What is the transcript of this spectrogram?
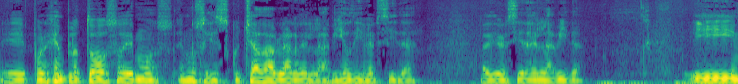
Eh, por ejemplo, todos hemos, hemos escuchado hablar de la biodiversidad, la diversidad de la vida. Y,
